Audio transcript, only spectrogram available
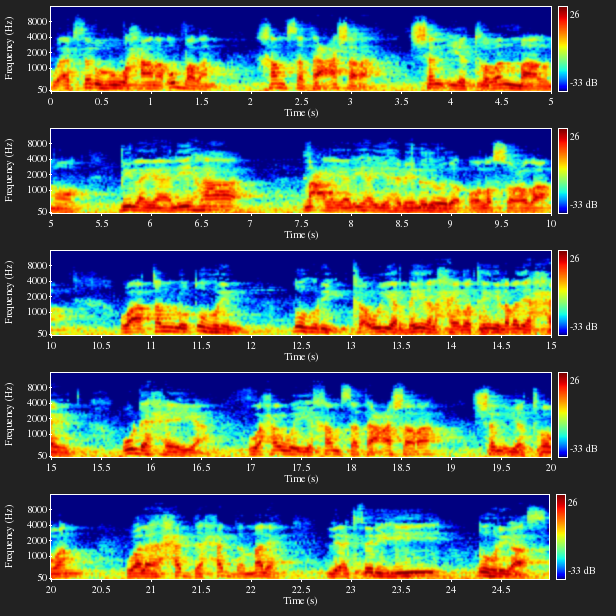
Wa agaruhu waxaana u badan khamsata cashara shan iyo toban maalmood bilayaaliha maca layaaliha iyo habeenadooda oo la socda. Wa aqalu uhrin uhri ka u yar bayna alxaydatayni labadii xayd u dhaxeeya waxa weeye khamsata cashara shan iyo toban walaa xadda xadda ma leh liagarihi duhrigaas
